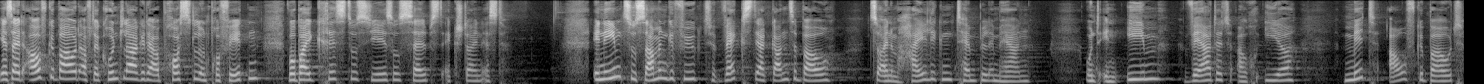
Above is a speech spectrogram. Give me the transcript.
Ihr seid aufgebaut auf der Grundlage der Apostel und Propheten, wobei Christus Jesus selbst Eckstein ist. In ihm zusammengefügt wächst der ganze Bau zu einem heiligen Tempel im Herrn. Und in ihm werdet auch ihr mit aufgebaut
